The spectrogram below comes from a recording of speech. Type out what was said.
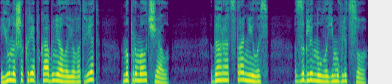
Юноша крепко обнял ее в ответ, но промолчал. Дара отстранилась, заглянула ему в лицо.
